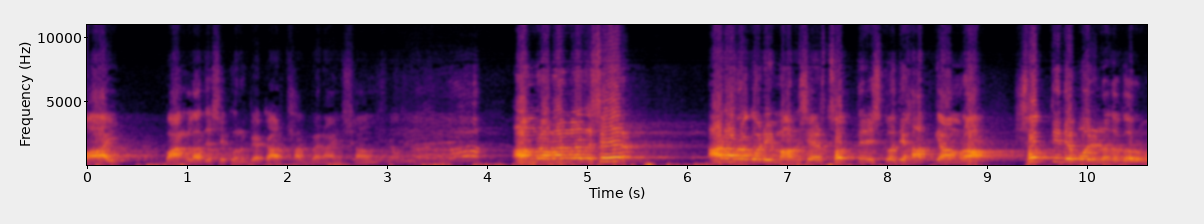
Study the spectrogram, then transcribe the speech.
পাই, বাংলাদেশে কোনো বেকার থাকবে না, ইনশাআল্লাহ আমরা বাংলাদেশের আঠারো কোটি মানুষের ছত্রিশ কোটি হাতকে আমরা শক্তিতে পরিণত করব।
